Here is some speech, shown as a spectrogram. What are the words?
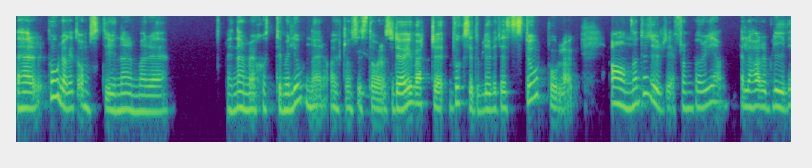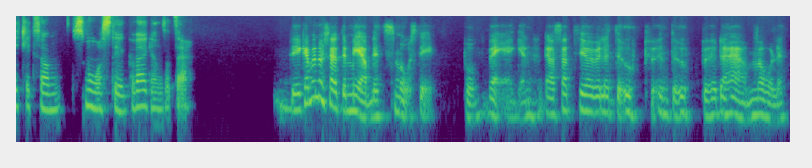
det här bolaget omsätter ju närmare, närmare 70 miljoner och har gjort de sista åren. Så det har ju varit eh, vuxit och blivit ett stort bolag. Anade du det från början? Eller har det blivit liksom små steg på vägen så att säga? Det kan man nog säga att det mer blivit små steg på vägen. Där satte jag väl inte upp, inte upp det här målet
